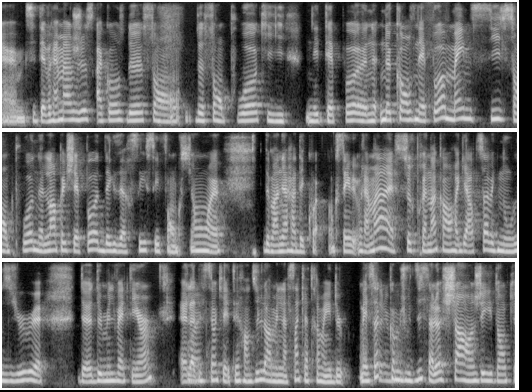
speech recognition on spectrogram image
Euh, c'était vraiment juste à cause de son, de son poids qui n'était pas, ne, convenait pas, même si son poids ne l'empêchait pas d'exercer ses fonctions euh, de manière adéquate. Donc, c'est vraiment surprenant quand on regarde ça avec nos yeux euh, de 2021, la décision qui a été rendue là, en 1982. Mais ça, comme je vous dis, ça l'a changé. Donc,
